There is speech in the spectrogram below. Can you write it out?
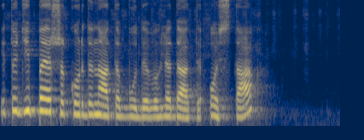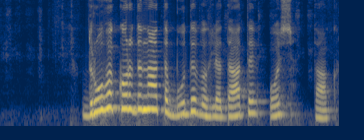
І тоді перша координата буде виглядати ось так. Друга координата буде виглядати ось так.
